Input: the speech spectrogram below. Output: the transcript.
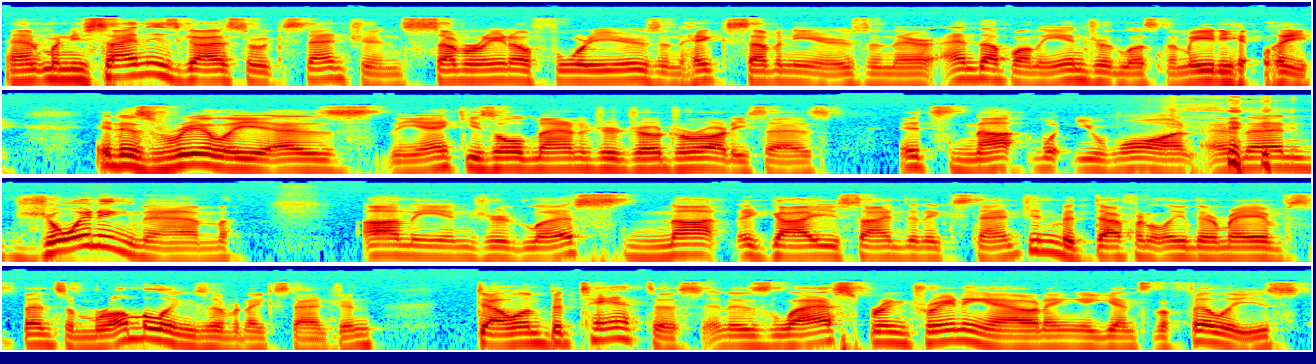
And when you sign these guys to extensions, Severino four years and Hicks seven years, and they end up on the injured list immediately, it is really, as the Yankees' old manager Joe Girardi says, it's not what you want. And then joining them on the injured list, not a guy who signed an extension, but definitely there may have been some rumblings of an extension. Dellin Betances in his last spring training outing against the Phillies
